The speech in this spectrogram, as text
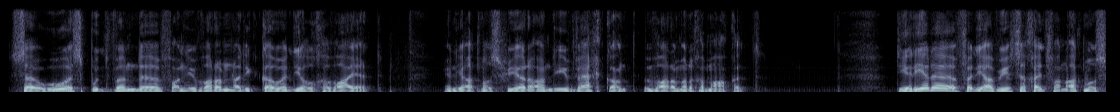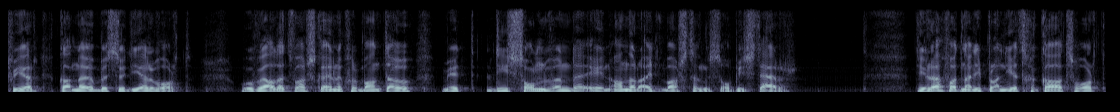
sou hoë spoedwinde van die warm na die koue deel gewaai het en die atmosfeer aan die wegkant warmer gemaak het. Die rede vir die afwesigheid van atmosfeer kan nou bestudeer word, hoewel dit waarskynlik verband hou met die sonwinde en ander uitbarstings op die ster. Die lig wat na die planeet gekaats word,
